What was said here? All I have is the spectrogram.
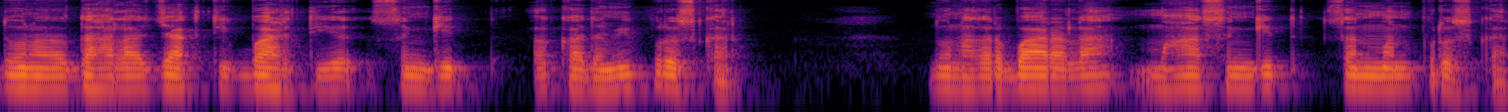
दोन हजार दहाला जागतिक भारतीय संगीत अकादमी पुरस्कार. दोन हजार बाराला महासंगीत सन्मान पुरस्कार.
